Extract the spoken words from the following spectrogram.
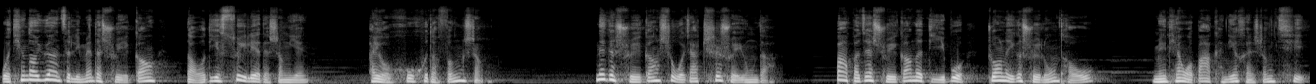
我听到院子里面的水缸倒地碎裂的声音，还有呼呼的风声。那个水缸是我家吃水用的，爸爸在水缸的底部装了一个水龙头。明天我爸肯定很生气。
